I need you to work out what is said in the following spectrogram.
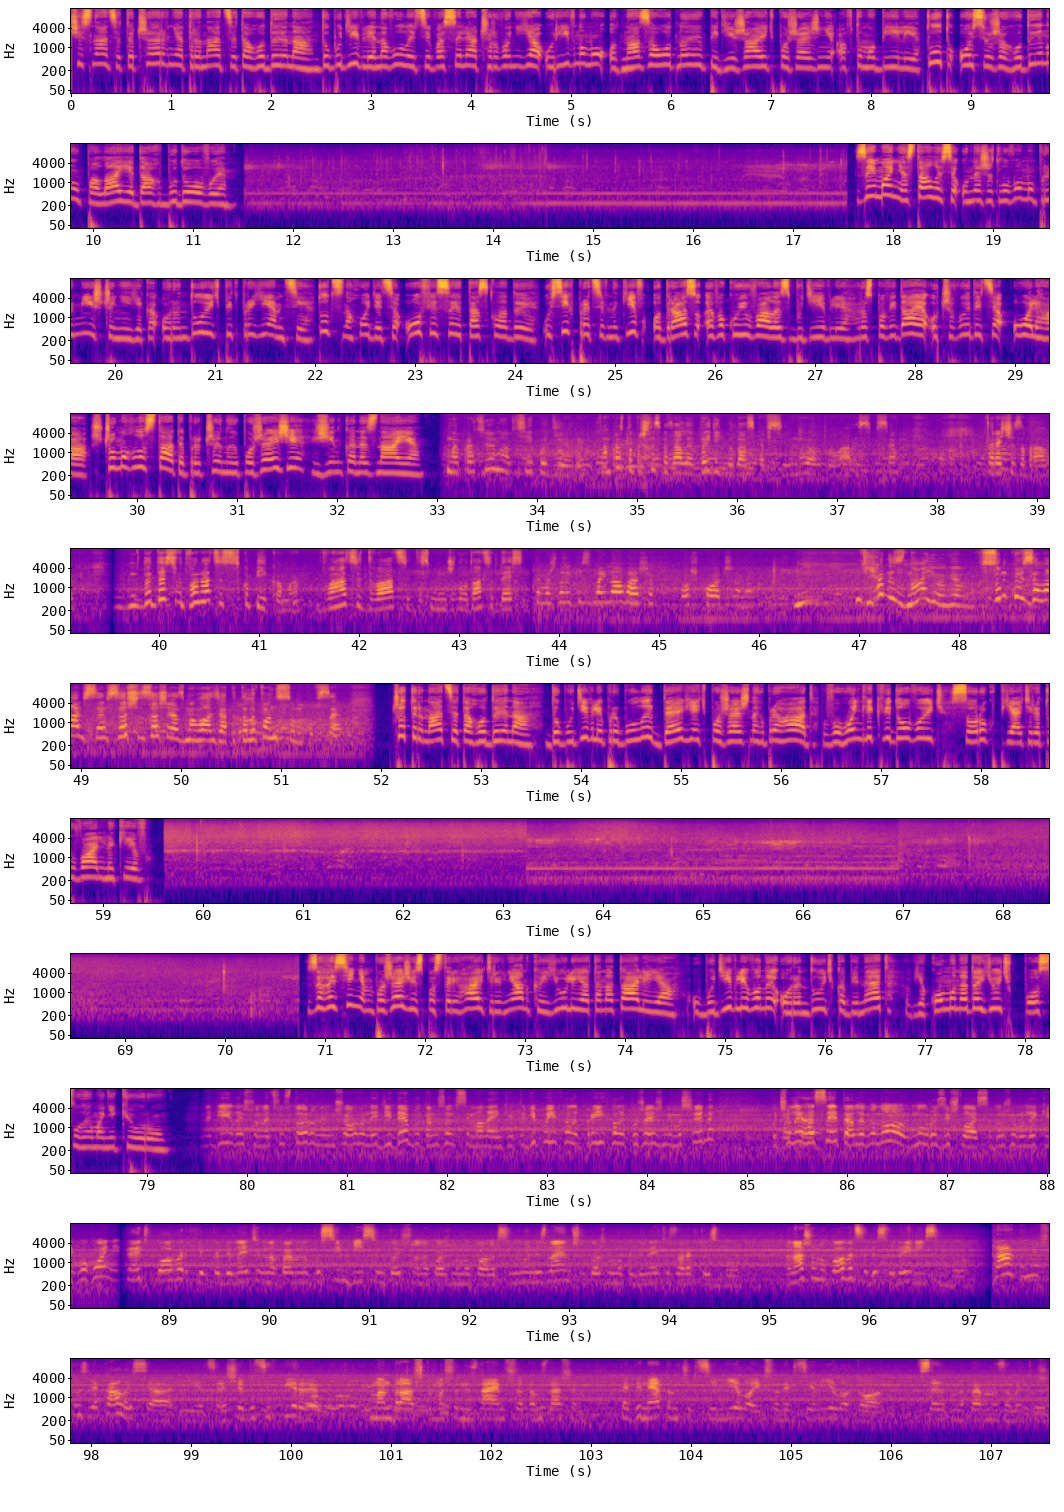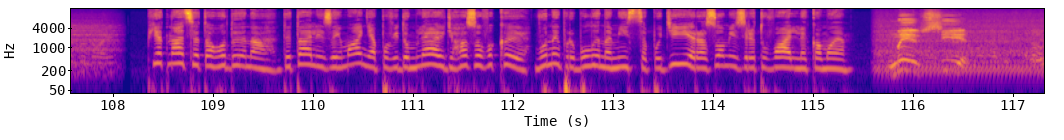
16 червня, 13 година. До будівлі на вулиці Василя Червонія у Рівному одна за одною під'їжджають пожежні автомобілі. Тут ось уже годину палає дах будови. Займання сталося у нежитловому приміщенні, яке орендують підприємці. Тут знаходяться офіси та склади. Усіх працівників одразу евакуювали з будівлі. Розповідає очевидиця Ольга. Що могло стати причиною пожежі, жінка не знає. Ми працюємо в цій будівлі. Нам просто прийшли, сказали, вийдіть, будь ласка, всі. Ми евакуювалися, все. Речі забрали. Ну, Десь в 12 з копійками. 12-20, десь можливо 12-10. Можливо якесь майно ваше пошкоджене. Я не знаю. Я сумку взяла, все, все, все, що я змогла взяти. Телефон, сумку, все. 14 година. До будівлі прибули 9 пожежних бригад. Вогонь ліквідовують 45 рятувальників. За гасінням пожежі спостерігають рівнянки Юлія та Наталія. У будівлі вони орендують кабінет, в якому надають послуги манікюру. Надіялися, що на цю сторону нічого не дійде, бо там зовсім маленький. Тоді поїхали, приїхали пожежні машини, почали гасити, але воно ну розійшлося. Дуже великий вогонь. П'ять поверхів кабінетів, напевно, по 7-8 точно на кожному поверсі. Ну, ми не знаємо, чи в кожному кабінеті зараз хтось був. На нашому поверсі десь людей 8 було. Так, звісно, злякалися, і це ще до сих пір мандраж, тому що не знаємо, що там з нашим кабінетом, чи вціліло. Якщо не вціліло, то все напевно залито вже водою. 15 година. Деталі займання повідомляють газовики. Вони прибули на місце події разом із рятувальниками. Ми всі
